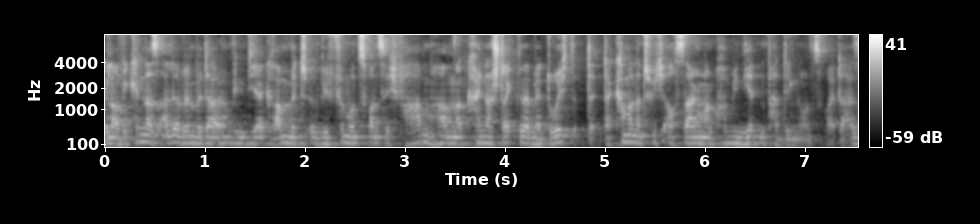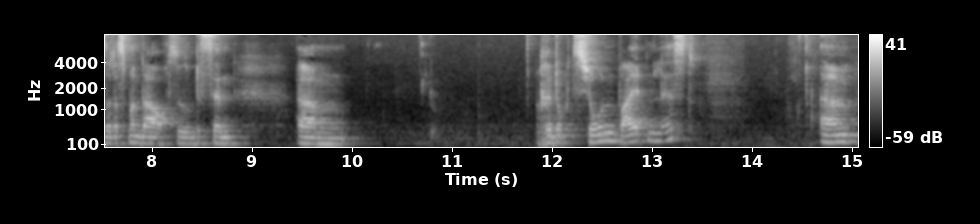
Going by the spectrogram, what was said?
genau, wir kennen das alle, wenn wir da irgendwie ein Diagramm mit irgendwie 25 Farben haben, dann keiner steigt da mehr durch. Da, da, kann man natürlich auch sagen, man kombiniert ein paar Dinge und so weiter. Also, dass man da auch so ein bisschen ähm, Reduktion walten lässt. Ähm,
